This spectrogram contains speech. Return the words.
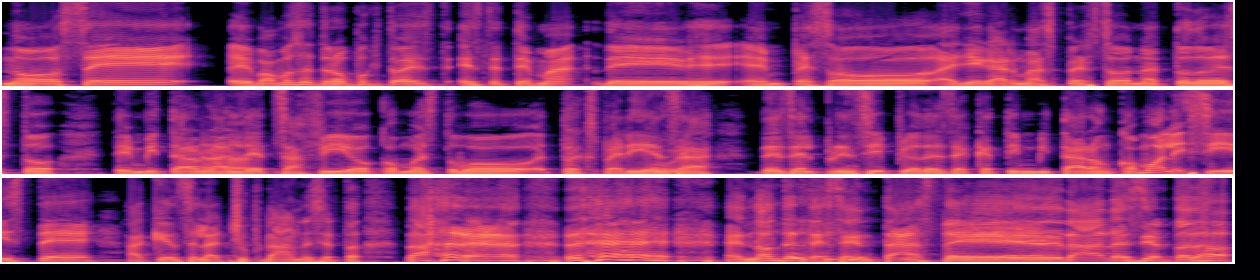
no sé, eh, vamos a entrar un poquito a este, tema de empezó a llegar más personas, todo esto, te invitaron al desafío, ¿cómo estuvo tu experiencia desde el principio, desde que te invitaron? ¿Cómo le hiciste? ¿A quién se la chuparon? es cierto? ¿En dónde te sentaste? Nada, es cierto, no.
